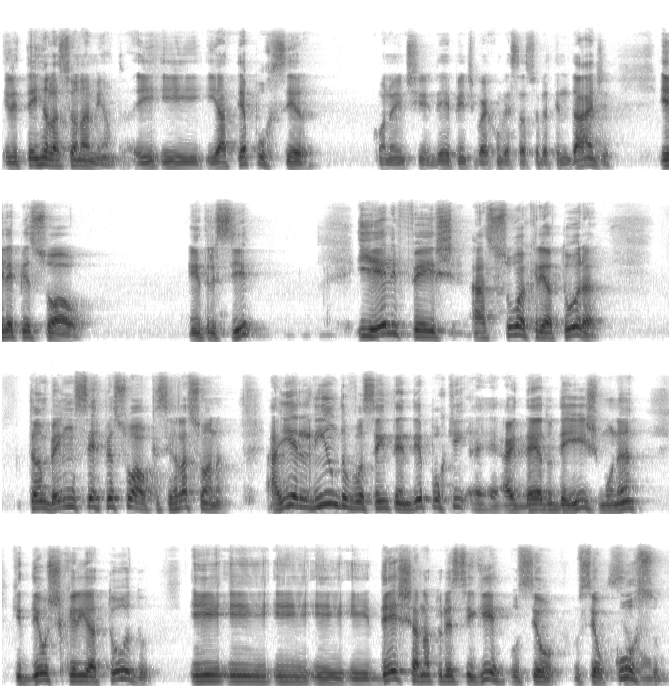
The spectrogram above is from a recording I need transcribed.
ele tem relacionamento. E, e, e, até por ser, quando a gente de repente vai conversar sobre a Trindade, ele é pessoal entre si e ele fez a sua criatura também um ser pessoal que se relaciona. Aí é lindo você entender porque é, a ideia do deísmo, né? Que Deus cria tudo e, e, e, e, deixa a natureza seguir o seu, o seu curso,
